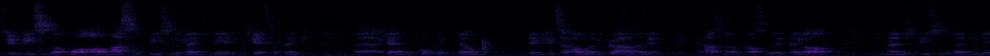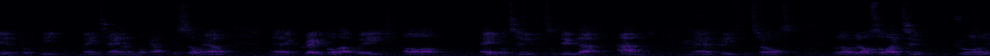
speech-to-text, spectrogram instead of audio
two pieces of what are massive pieces of engineering kit. I think, uh, again, the public don't think it's a hole in the ground and it, it has no cost. They, they are tremendous pieces of engineering but need maintained and look after. So I am uh, grateful that we are able to, to do that and uh, freeze the tolls. But I would also like to draw the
